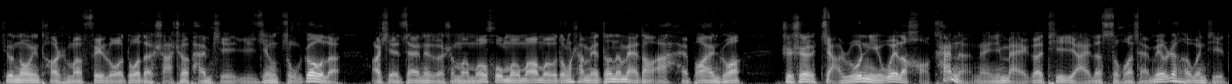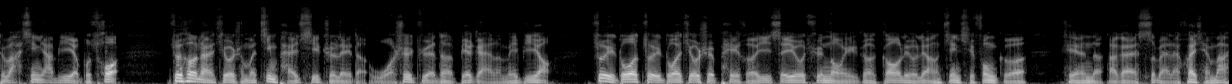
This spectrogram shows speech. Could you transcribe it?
就弄一套什么费罗多的刹车盘皮已经足够了。而且在那个什么某虎、某猫、某东上面都能买到啊，还包安装。只是假如你为了好看呢，那你买个 TEI 的四活塞没有任何问题，对吧？性价比也不错。最后呢，就是什么进排气之类的，我是觉得别改了，没必要。最多最多就是配合 ECU 去弄一个高流量进气风格 KN 的，大概四百来块钱吧。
